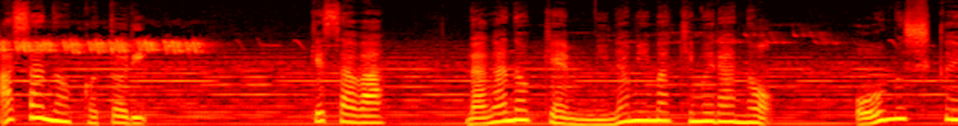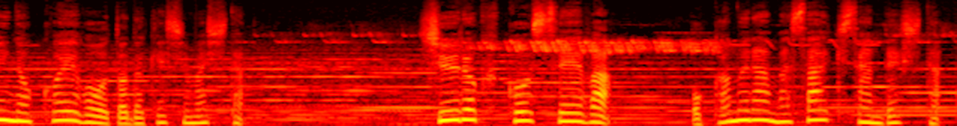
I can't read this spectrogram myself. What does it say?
朝の小鳥今朝は長野県南牧村の大虫食いの声をお届けしました。収録構成は岡村正明さんでした。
